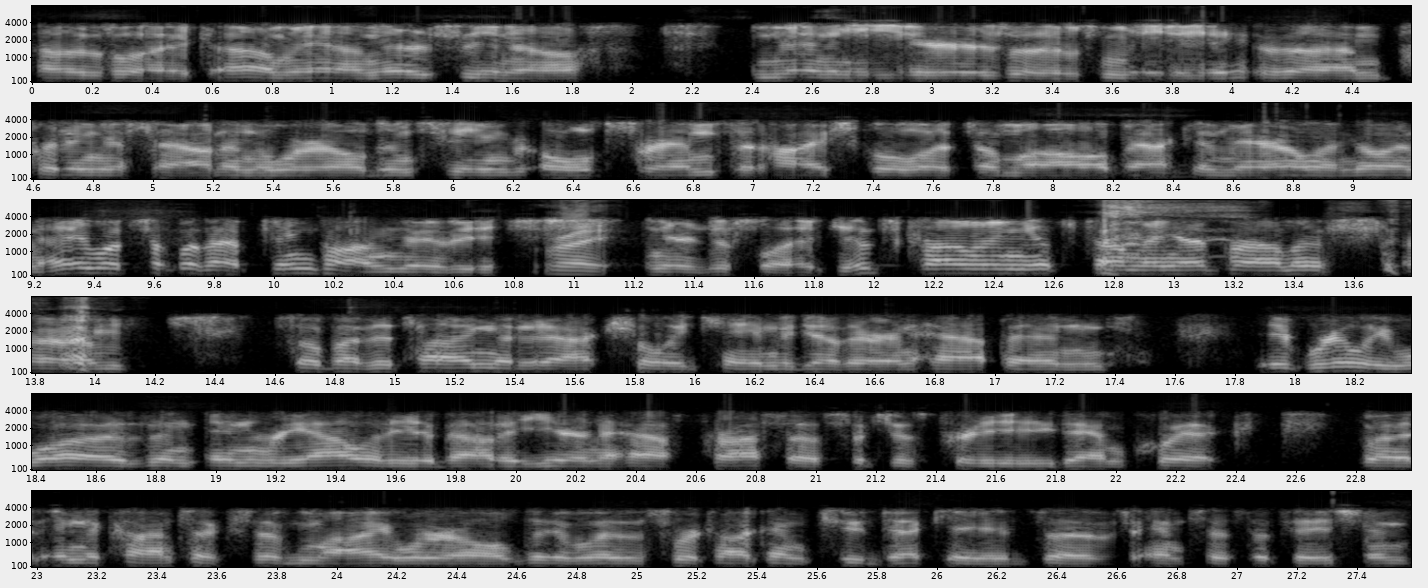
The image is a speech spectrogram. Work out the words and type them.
I was like, oh man, there's, you know, many years of me um, putting this out in the world and seeing old friends at high school at the mall back in Maryland going, hey, what's up with that ping pong movie? Right. And you're just like, it's coming, it's coming, I promise. Um, so by the time that it actually came together and happened, it really was, in, in reality, about a year and a half process, which is pretty damn quick. But in the context of my world, it was we're talking two decades of anticipation.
